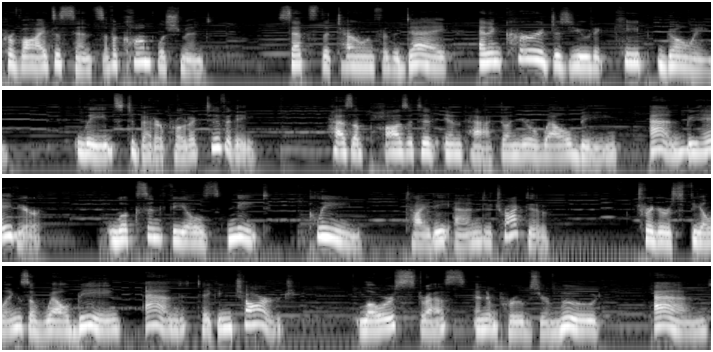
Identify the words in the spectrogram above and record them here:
provides a sense of accomplishment, sets the tone for the day, and encourages you to keep going, leads to better productivity, has a positive impact on your well being and behavior, looks and feels neat, clean, tidy, and attractive, triggers feelings of well being and taking charge lowers stress and improves your mood, and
